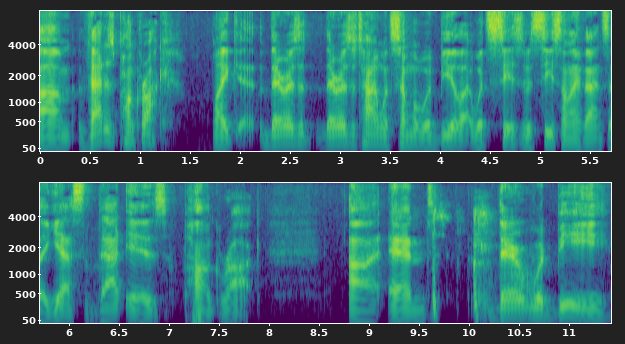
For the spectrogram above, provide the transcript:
um, that is punk rock. Like there is a there is a time when someone would be like would see would see something like that and say, yes, that is punk rock, uh, and there would be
